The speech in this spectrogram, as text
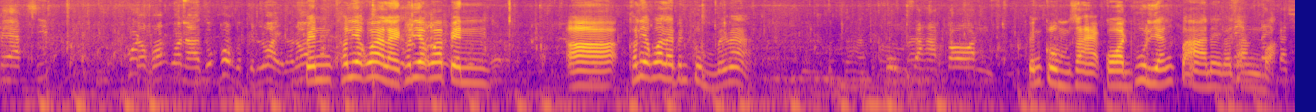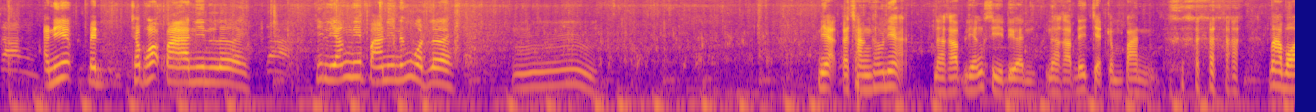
แปดสิบเจ้าของว่านาทุกพวกก็เป็นร้อยแล้วเนาะเป็นเขาเรียกว่าอะไรเขาเรียกว่าเป็นเอ่อเขาเรียกว่าอะไรเป็นกลุ่มไหมแม่กลุ่มสหกรณ์เป็นกลุ่มสหกรณ์ผู้เลี้ยงปลาในกระชังในบ่กระชังอันนี้เป็นเฉพาะปลานินเลย จ้าที่เลี้ยงนี่ปลานินทั้งหมดเลย อืม เนี่ยกระชังเท่าเนี้ยนะครับ เลี้ยงสี่เดือนนะครับ ได้เจ็ดกำปั้น มาบอ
